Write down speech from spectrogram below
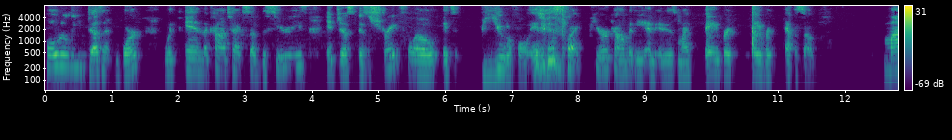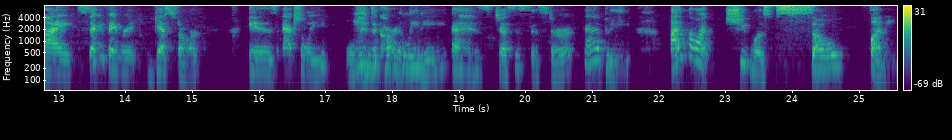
totally doesn't work within the context of the series. It just is a straight flow. It's beautiful. It is like pure comedy, and it is my favorite, favorite episode. My second favorite guest star is actually Linda Cardellini as Jess's sister, Abby. I thought she was so funny.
